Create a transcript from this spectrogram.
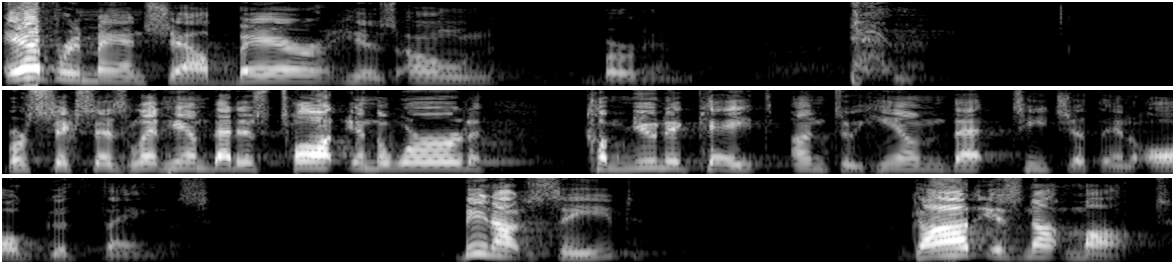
every man shall bear his own burden. Verse 6 says, Let him that is taught in the word communicate unto him that teacheth in all good things. Be not deceived. God is not mocked.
